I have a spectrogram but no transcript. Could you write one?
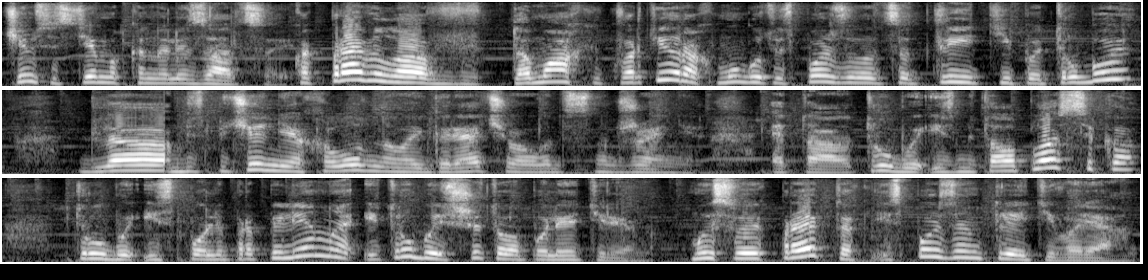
чем система канализации. Как правило, в домах и квартирах могут использоваться три типа трубы для обеспечения холодного и горячего водоснабжения. Это трубы из металлопластика, трубы из полипропилена и трубы из сшитого полиэтилена. Мы в своих проектах используем третий вариант.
